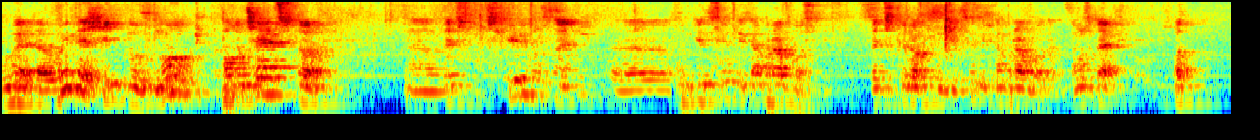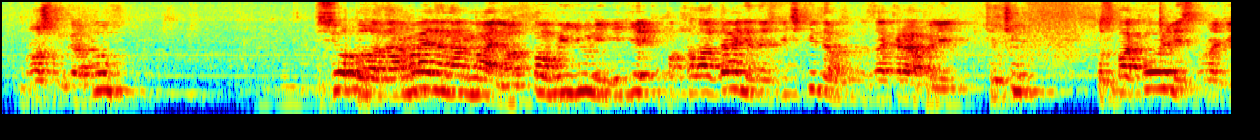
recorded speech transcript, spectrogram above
в это вытащить нужно, но получается, что э, до 4 нужно э, фунгицидных обработок, до 4 фунгицидных обработок. Потому что вот в прошлом году все было нормально, нормально. Вот потом в июне неделька похолодания, дождички там закрапали, чуть-чуть успокоились, вроде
